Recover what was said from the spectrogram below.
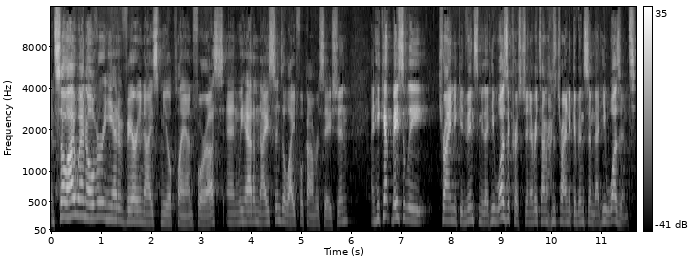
And so I went over, and he had a very nice meal planned for us, and we had a nice and delightful conversation. And he kept basically trying to convince me that he was a Christian every time I was trying to convince him that he wasn't.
